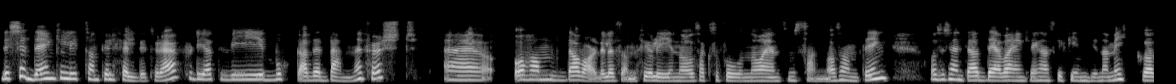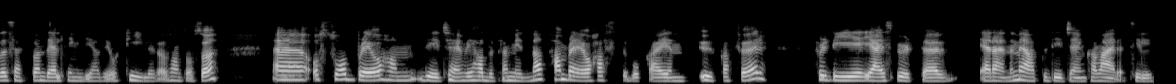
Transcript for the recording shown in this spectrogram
Det skjedde egentlig litt sånn tilfeldig, tror jeg. Fordi at vi booka det bandet først. Eh, og han, da var det liksom fiolin og saksofon og en som sang og sånne ting. Og så kjente jeg at det var egentlig en ganske fin dynamikk, og hadde sett på en del ting de hadde gjort tidligere og sånt også. Eh, og så ble jo han DJ-en vi hadde fra midnatt, han ble jo hastebooka inn uka før. Fordi jeg spurte Jeg regner med at DJ-en kan være til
